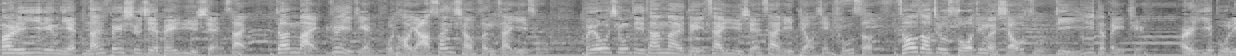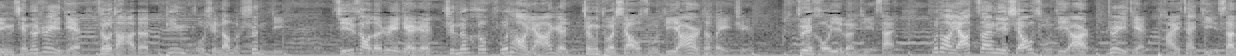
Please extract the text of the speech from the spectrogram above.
二零一零年南非世界杯预选赛，丹麦、瑞典、葡萄牙三强分在一组。北欧兄弟丹麦队在预选赛里表现出色，早早就锁定了小组第一的位置。而一步领先的瑞典则打得并不是那么顺利，急躁的瑞典人只能和葡萄牙人争夺小组第二的位置。最后一轮比赛，葡萄牙暂列小组第二，瑞典排在第三。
